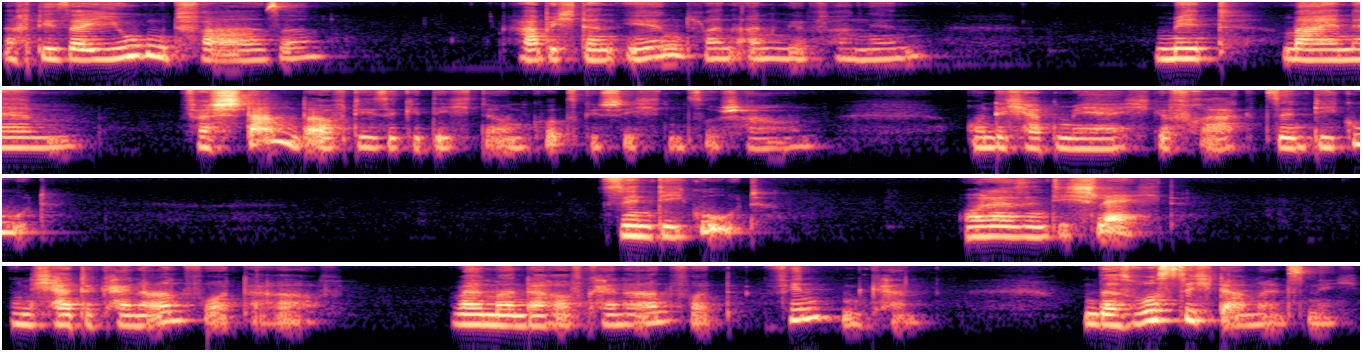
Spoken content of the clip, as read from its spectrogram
Nach dieser Jugendphase habe ich dann irgendwann angefangen, mit meinem Verstand auf diese Gedichte und Kurzgeschichten zu schauen. Und ich habe mich gefragt, sind die gut? Sind die gut? Oder sind die schlecht? Und ich hatte keine Antwort darauf, weil man darauf keine Antwort finden kann. Und das wusste ich damals nicht.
